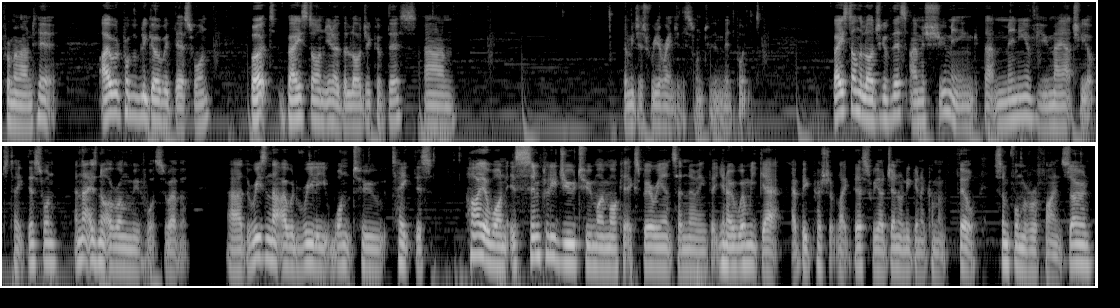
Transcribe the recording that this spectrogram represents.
from around here. I would probably go with this one, but based on, you know, the logic of this, um, let me just rearrange this one to the midpoint. Based on the logic of this, I'm assuming that many of you may actually opt to take this one, and that is not a wrong move whatsoever. Uh, the reason that I would really want to take this higher one is simply due to my market experience and knowing that, you know, when we get a big push up like this, we are generally going to come and fill some form of refined zone,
